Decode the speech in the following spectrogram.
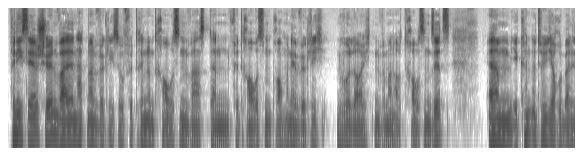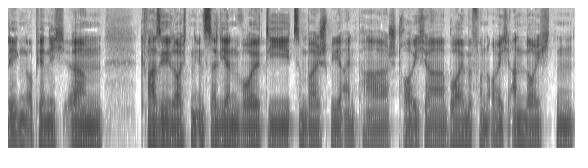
Finde ich sehr schön, weil dann hat man wirklich so für drin und draußen was. Dann für draußen braucht man ja wirklich nur leuchten, wenn man auch draußen sitzt. Ähm, ihr könnt natürlich auch überlegen, ob ihr nicht ähm, quasi Leuchten installieren wollt, die zum Beispiel ein paar Sträucher, Bäume von euch anleuchten.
